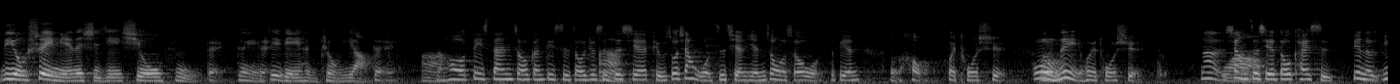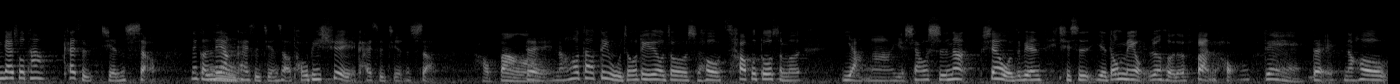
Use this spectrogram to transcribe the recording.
利用睡眠的时间修复。对对，这一点也很重要。对。然后第三周跟第四周就是这些，比如说像我之前严重的时候，我这边耳后会脱屑，耳内也会脱屑。那像这些都开始变得，应该说它开始减少，那个量开始减少，头皮屑也开始减少，好棒哦。对，然后到第五周、第六周的时候，差不多什么痒啊也消失。那现在我这边其实也都没有任何的泛红。对对，然后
